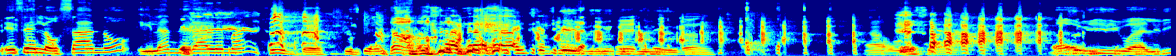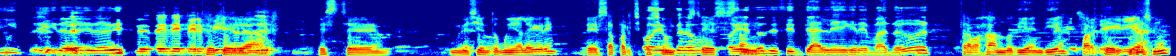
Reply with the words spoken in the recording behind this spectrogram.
ese es Lozano y Lander Aleman juntos. Ah, igualito, mira, mira, De, perfil. este, me siento muy alegre de esa participación que ustedes oye, no se siente alegre, mano trabajando día en día, parte del turismo.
